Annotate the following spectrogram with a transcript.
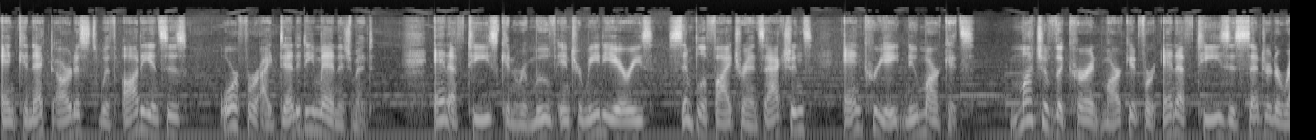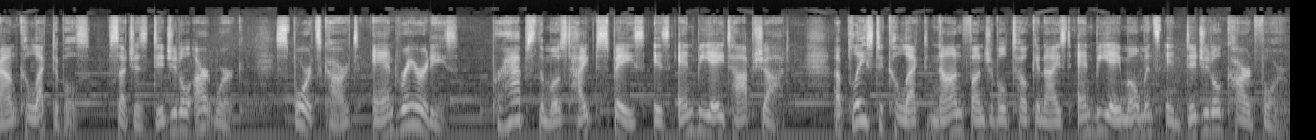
and connect artists with audiences or for identity management. NFTs can remove intermediaries, simplify transactions, and create new markets. Much of the current market for NFTs is centered around collectibles, such as digital artwork, sports cards, and rarities. Perhaps the most hyped space is NBA Top Shot, a place to collect non fungible tokenized NBA moments in digital card form.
